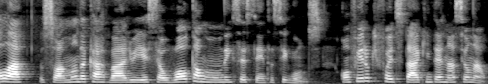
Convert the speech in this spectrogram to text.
Olá, eu sou Amanda Carvalho e esse é o Volta ao Mundo em 60 Segundos. Confira o que foi destaque internacional.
